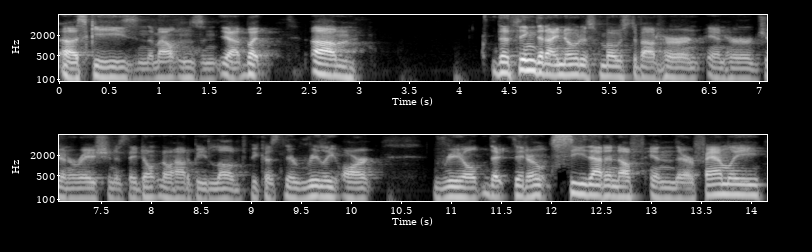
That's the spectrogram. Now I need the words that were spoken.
Uh, skis and the mountains and yeah but um the thing that i noticed most about her and, and her generation is they don't know how to be loved because there really aren't real they, they don't see that enough in their family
